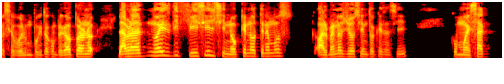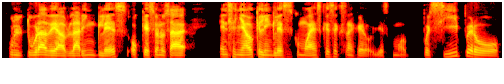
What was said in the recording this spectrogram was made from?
pues se vuelve un poquito complicado, pero no, la verdad no es difícil, sino que no tenemos, al menos yo siento que es así, como esa cultura de hablar inglés o que se nos ha enseñado que el inglés es como, ah, es que es extranjero y es como, pues sí, pero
